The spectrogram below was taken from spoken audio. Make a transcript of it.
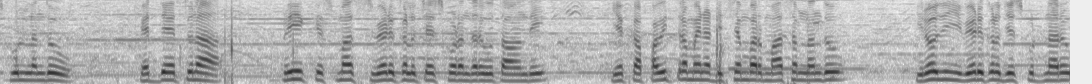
school నందు పెద్ద ఎత్తున ప్రీ క్రిస్మస్ వేడుకలు చేసుకోవడం జరుగుతూ ఉంది. ఈ యొక్క పవిత్రమైన డిసెంబర్ మాసం నందు ఈరోజు ఈ వేడుకలు చేసుకుంటున్నారు.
